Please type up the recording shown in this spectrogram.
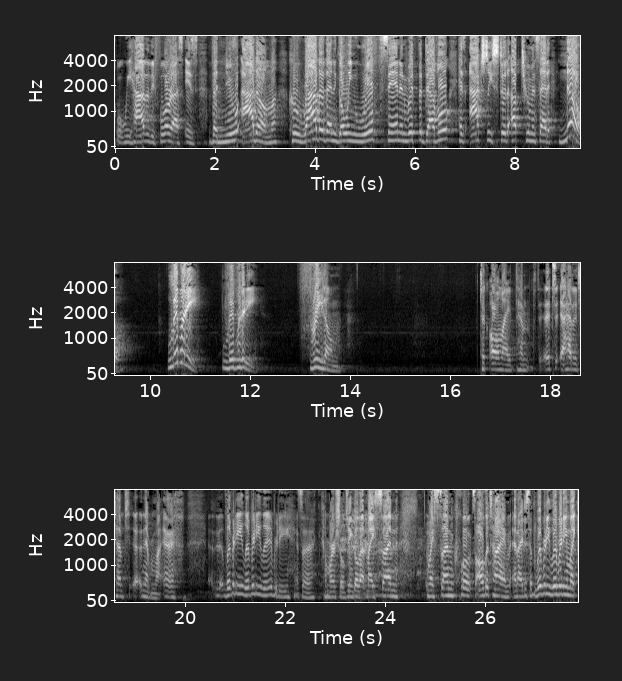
what we have before us is the new Adam who rather than going with sin and with the devil has actually stood up to him and said, no, liberty, liberty, freedom. Took all my attempt, I had an attempt, uh, never mind. Uh, Liberty, liberty, liberty. It's a commercial jingle that my son, my son quotes all the time. And I just said, liberty, liberty. I'm like,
